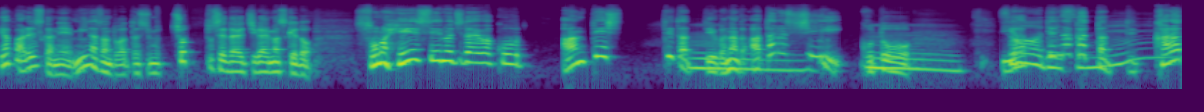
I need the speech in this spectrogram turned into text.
やっぱあれですかね、皆さんと私もちょっと世代は違いますけど、その平成の時代はこう、安定してたっていうか、なんか新しいことをうん。やってなかったってから、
